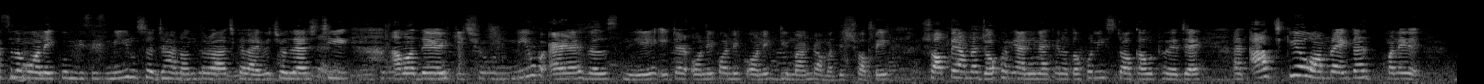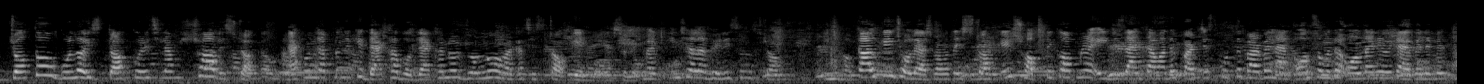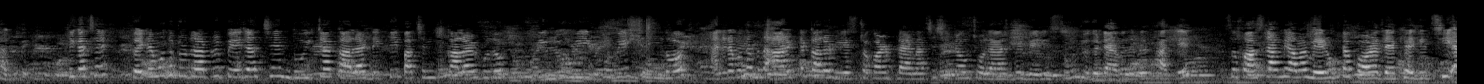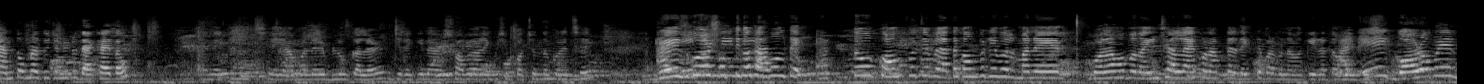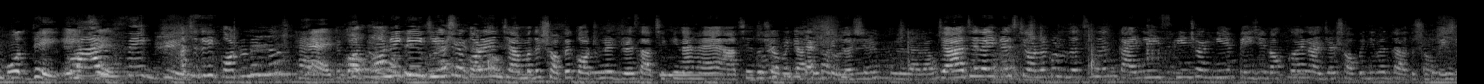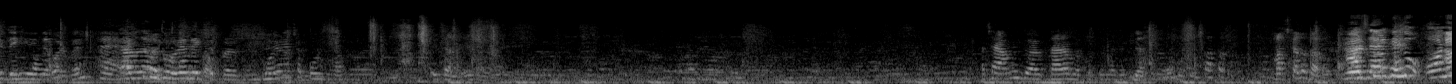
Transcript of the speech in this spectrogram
আসসালামু আলাইকুম this is me Rusar Jahan Antara আজকে লাইভে চলে আসছি আমাদের কিছু নিউ অ্যারাইভেলস নিয়ে। এটার অনেক অনেক অনেক ডিমান্ড আমাদের শপে শপে আমরা যখনই আনি না কেন, তখনই স্টক আউট হয়ে যায়। আর আজকেও আমরা এটা মানে যতগুলো স্টক করেছিলাম, সব স্টক এখন আপনাদেরকে দেখাবো, দেখানোর জন্য আমার কাছে স্টকে নেই আসলে। বাট ইনশাআল্লাহ ভেরি সুন স্টক কালকেই চলে আসবে আমাদের স্টকে সব থেকে আপনারা এই ডিজাইনটা আমাদের পারচেস করতে পারবেন অ্যান্ড অলসো আমাদের অনলাইনে ওইটা অ্যাভেলেবেল থাকবে। ঠিক আছে? তো এটার মধ্যে টোটাল আপনি পেয়ে যাচ্ছেন দুইটা কালার দেখতেই পাচ্ছেন। কালারগুলো খুবই খুবই খুবই সুন্দর। অ্যান্ড এটার মধ্যে আমাদের আরেকটা কালার রিস্টক করার প্ল্যান আছে, সেটাও চলে আসবে ভেরি সুন যদি অ্যাভেলেবেল থাকে। সো ফার্স্ট আমি আমার মেরুনটা পরা দেখাই দিচ্ছি। অ্যান্ড তোমরা দুজন একটু দেখাই দাও। এটা হচ্ছে আমাদের ব্লু কালার যেটা কিনা সবাই অনেক বেশি পছন্দ করেছে। ড্রেসগুলো সত্যি কথা বলতে এত কমফোর্টেবল এত কমফোর্টেবল মানে বলার মতো না। ইনশাল্লাহ এখন আপনারা দেখতে পারবেন আমাকে এটা তো এই গরমের মধ্যে এই আচ্ছা কটনের না? হ্যাঁ এটা অনেকেই জিজ্ঞাসা করেন যে আমাদের শপে কটনের ড্রেস আছে কিনা? হ্যাঁ আছে তো সবাই কাছে চলে আসেন যারা যারা এই ড্রেসটি অর্ডার করতে যাচ্ছিলেন কাইন্ডলি স্ক্রিনশট নিয়ে পেজে নক করেন আর যারা শপে নেবেন তারা তো শপে এসে দেখে নিতে পারবেন। হ্যাঁ, একদম ধরে দেখতে পারবেন। আচ্ছা আমি দাঁড়াবো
